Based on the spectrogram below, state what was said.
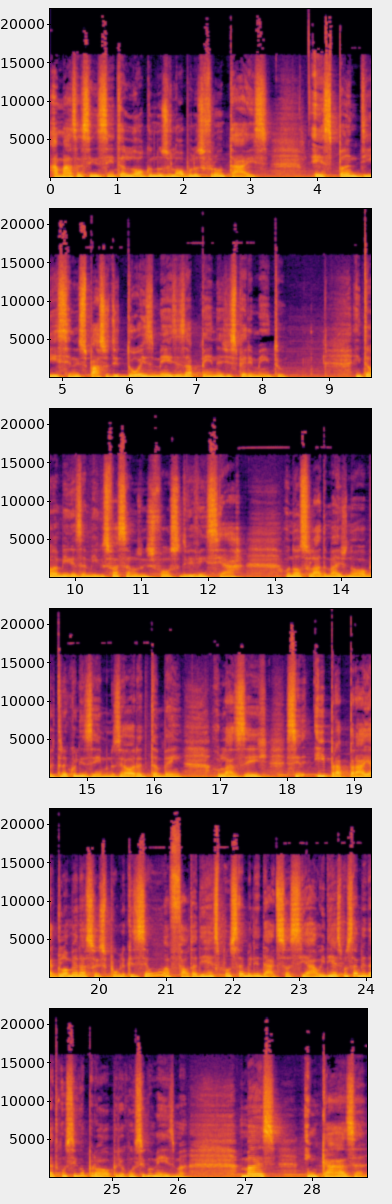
A massa cinzenta logo nos lóbulos frontais expandisse no espaço de dois meses apenas de experimento. Então, amigas, amigos, façamos um esforço de vivenciar o nosso lado mais nobre, tranquilizemos-nos. É hora de também o lazer, se ir para a praia, aglomerações públicas, isso é uma falta de responsabilidade social e de responsabilidade consigo próprio, consigo mesma. Mas em casa,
